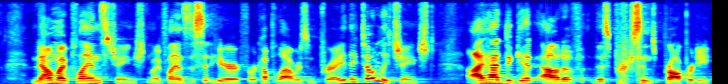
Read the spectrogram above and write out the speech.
now my plans changed. My plans to sit here for a couple hours and pray, they totally changed. I had to get out of this person's property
